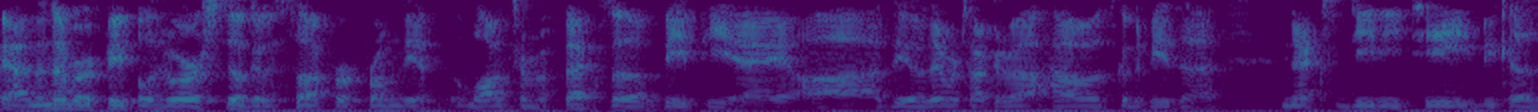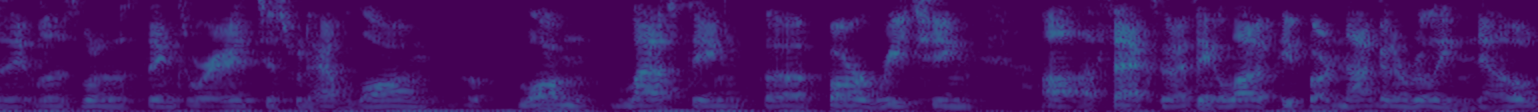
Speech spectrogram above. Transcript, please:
Yeah, and the number of people who are still going to suffer from the long-term effects of BPA, uh, you know, they were talking about how it's going to be the next DDT because it was one of those things where it just would have long, long-lasting, uh, far-reaching uh, effects. And I think a lot of people are not going to really know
